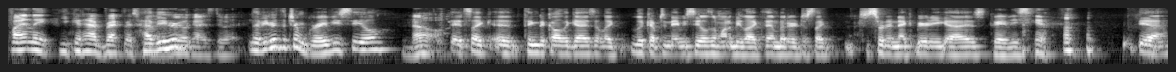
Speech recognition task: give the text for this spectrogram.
Finally, you can have breakfast. Have you real heard- guys do it? Have you heard the term gravy seal? No. It's like a thing to call the guys that like look up to Navy SEALs and want to be like them, but are just like just sort of neckbeardy guys. Gravy seal. Yeah.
